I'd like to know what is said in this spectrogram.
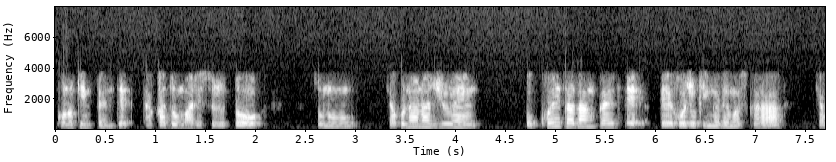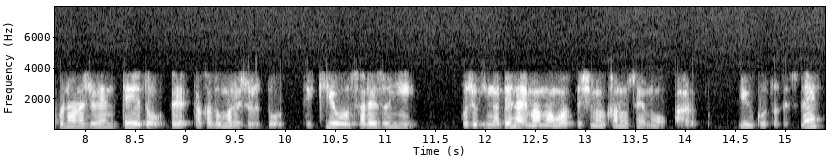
この近辺で高止まりすると、その170円を超えた段階で、え補助金が出ますから、170円程度で高止まりすると、適用されずに補助金が出ないまま終わってしまう可能性もあるということですね。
